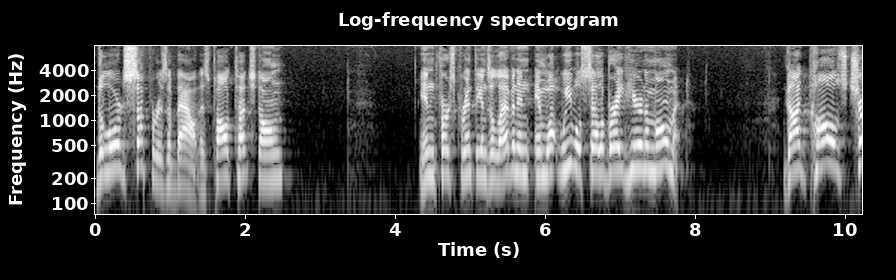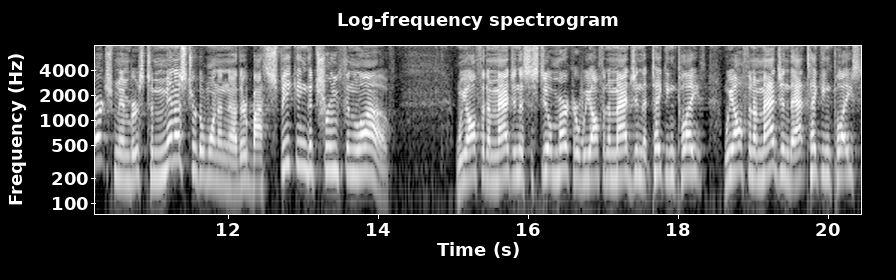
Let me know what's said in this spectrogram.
the Lord's Supper is about, as Paul touched on in 1 Corinthians 11 and, and what we will celebrate here in a moment. God calls church members to minister to one another by speaking the truth in love. We often imagine this is still Merker. We often imagine that taking place, we often imagine that taking place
